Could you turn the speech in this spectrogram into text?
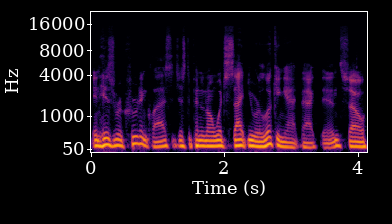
in his recruiting class. It just depended on which site you were looking at back then. So,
